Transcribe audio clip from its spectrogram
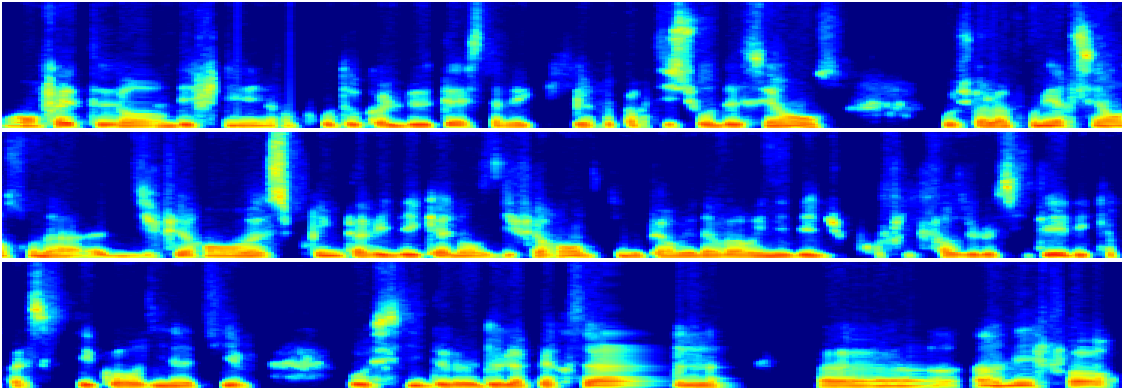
En fait, on définit un protocole de test avec qui est réparti sur des séances. Où sur la première séance, on a différents euh, sprints avec des cadences différentes qui nous permet d'avoir une idée du profil force vélocité, des capacités coordinatives aussi de, de la personne, euh, un effort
